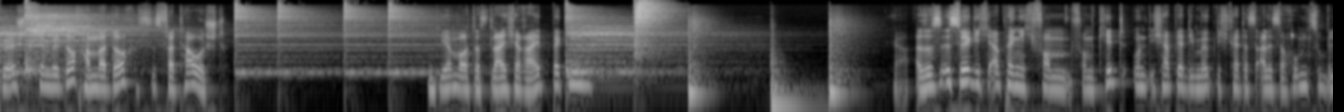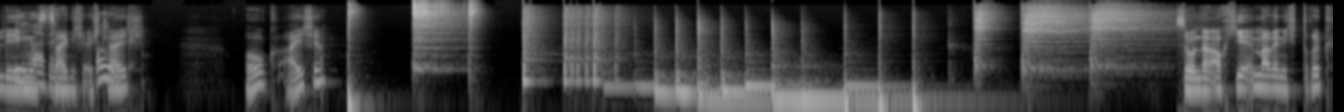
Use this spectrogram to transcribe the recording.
Gerst-Cymbal. Doch, haben wir doch. Es ist vertauscht. Und hier haben wir auch das gleiche Reitbecken. Ja, also es ist wirklich abhängig vom, vom Kit und ich habe ja die Möglichkeit, das alles auch umzubelegen. Das 11. zeige ich euch Oak. gleich. Oak, Eiche. So, und dann auch hier immer, wenn ich drücke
